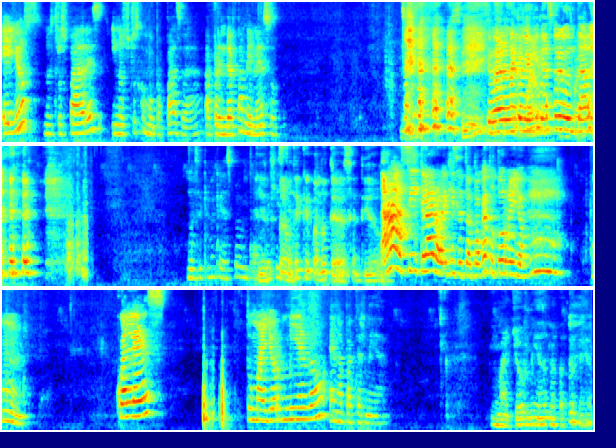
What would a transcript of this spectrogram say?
Ellos, nuestros padres y nosotros como papás, ¿verdad? Aprender también eso. Sí, bueno, la que me querías preguntar. No sé qué me querías preguntar. Yo te pregunté que cuando te habías sentido. Ah, sí, claro, dijiste, te toca tu turno y yo. Mm. ¿Cuál es tu mayor miedo en la paternidad? Mi mayor miedo en la paternidad.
